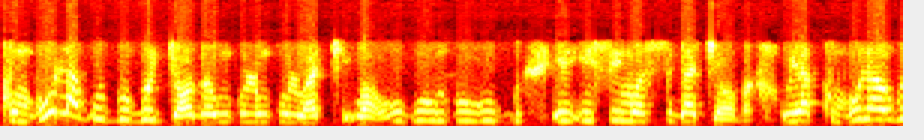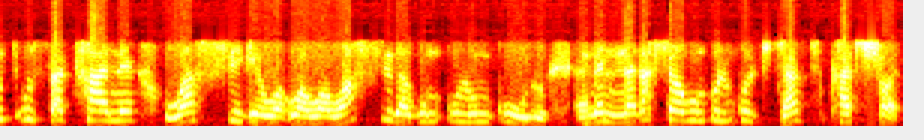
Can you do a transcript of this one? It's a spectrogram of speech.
Khumbula ku- ku- kuJobe uNkulunkulu wathi wa- uku- uku- uku- i- isimo sika Job uyakhumbula ukuthi usathane wafike wa- wa- wa- wafika kuNkulunkulu and then nakafika kuNkulunkulu just to cut short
